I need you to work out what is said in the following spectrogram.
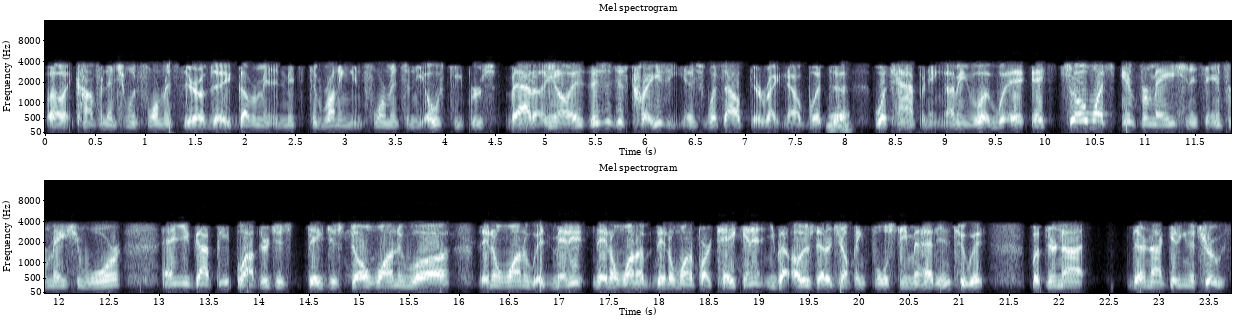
uh, confidential informants. There, of the government admits to running informants and the oath keepers. Bad, you know, it, this is just crazy. Is what's out there right now. But uh, what's happening? I mean, it, it's so much information. It's an information war, and you've got people out there just they just don't want to. uh They don't want to admit it. They don't want to. They don't want to partake in it. And you've got others that are jumping full steam ahead into it, but they're not. They're not getting the truth.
